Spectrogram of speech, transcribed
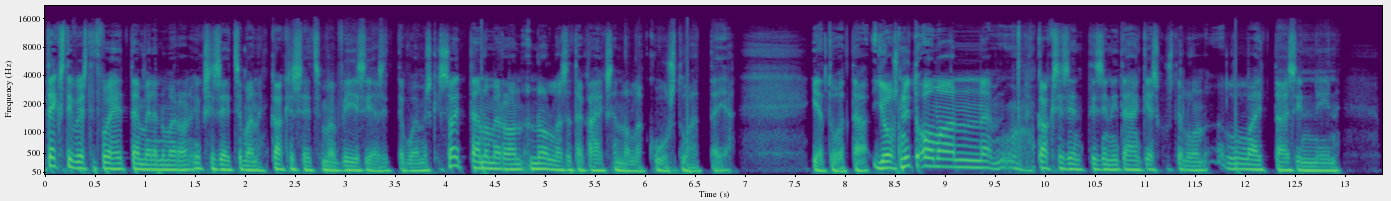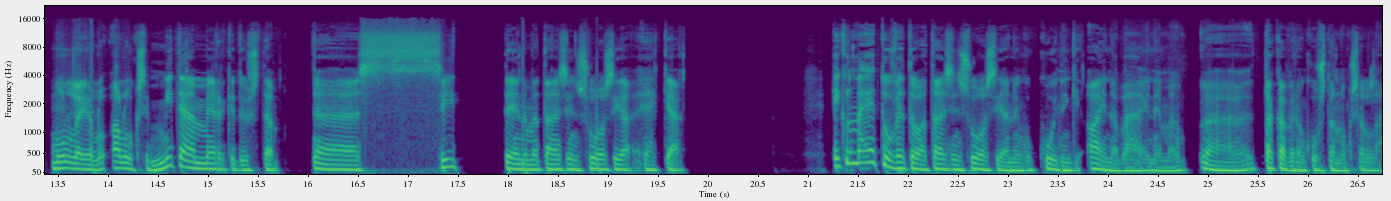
Tekstiviestit voi heittää meille numeroon 17275 ja sitten voi myöskin soittaa numeroon 0806000 ja ja tuota, jos nyt oman kaksisenttiseni tähän keskusteluun laittaisin, niin mulla ei ollut aluksi mitään merkitystä. Sitten mä taisin suosia ehkä, ei kyllä mä etuvetoa taisin suosia niin kuin kuitenkin aina vähän enemmän ää, takaveron kustannuksella.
